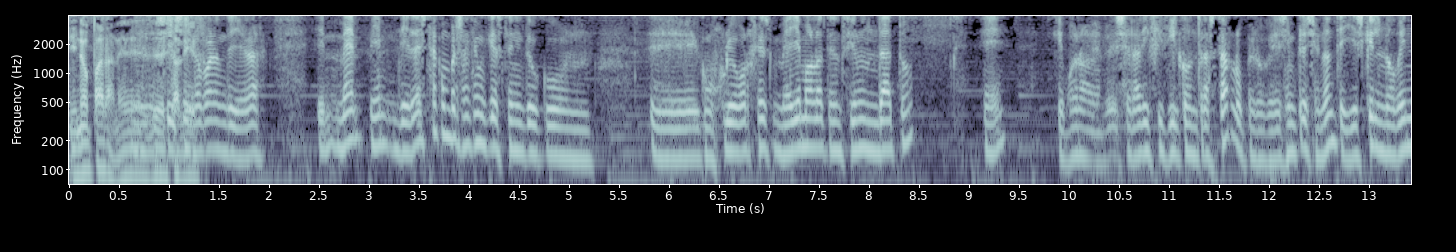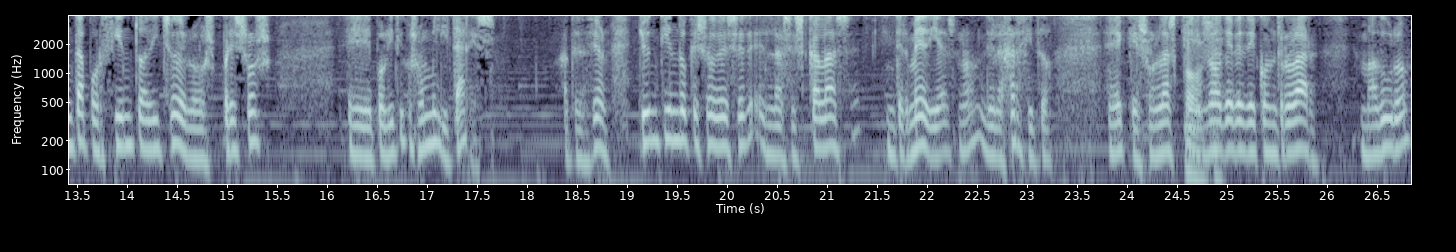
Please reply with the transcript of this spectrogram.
Y no paran, ¿eh? De sí, salir. sí, no paran de llegar. Eh, de esta conversación que has tenido con, eh, con Julio Borges, me ha llamado la atención un dato eh, que, bueno, será difícil contrastarlo, pero que es impresionante, y es que el 90% ha dicho de los presos políticos son militares. Atención, yo entiendo que eso debe ser en las escalas intermedias ¿no? del ejército, que son las que no, debe de controlar Maduro,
